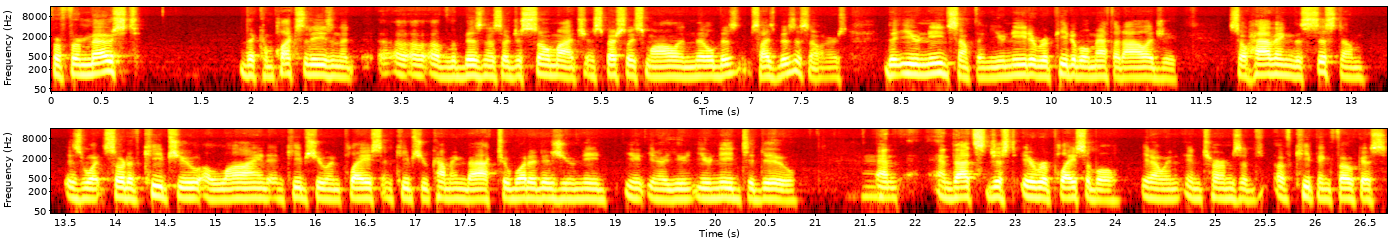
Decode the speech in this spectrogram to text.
for for most, the complexities and the of, of the business are just so much, especially small and middle business size business owners, that you need something. You need a repeatable methodology. So having the system is what sort of keeps you aligned and keeps you in place and keeps you coming back to what it is you need you, you know you you need to do mm. and and that's just irreplaceable you know in, in terms of of keeping focus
